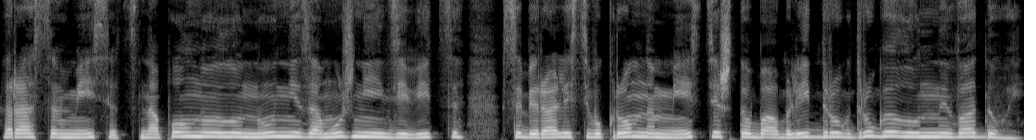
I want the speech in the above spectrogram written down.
Раз в месяц на полную луну незамужние девицы собирались в укромном месте, чтобы облить друг друга лунной водой.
